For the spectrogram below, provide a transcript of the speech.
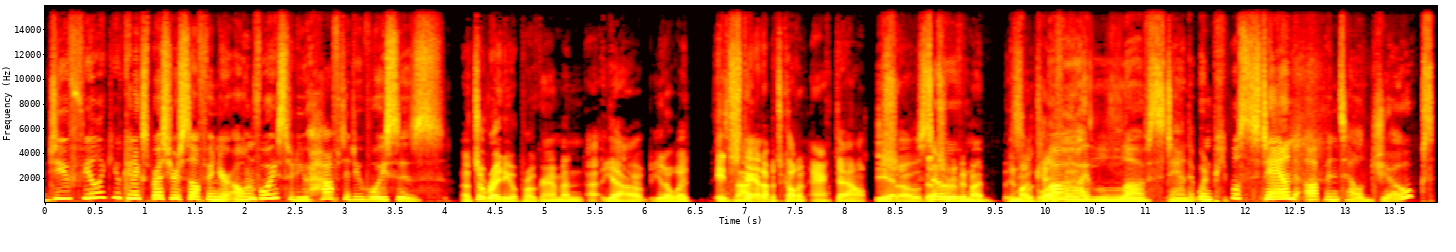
do you feel like you can express yourself in your own voice, or do you have to do voices? It's a radio program, and uh, yeah, you know, it, in It's stand up, it's called an act out. Yeah. So that's So- sort of in my in my So blood. Oh, I love stand up. When people stand up and tell jokes,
